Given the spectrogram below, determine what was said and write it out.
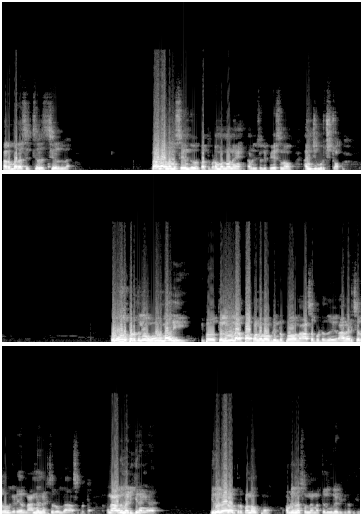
நான் ரொம்ப ரசிச்சு ரசிச்சு எழுதுவேன். நானும் அண்ணனும் சேர்ந்து ஒரு பத்து படம் பண்ணோனே அப்படின்னு சொல்லி பேசினோம். அஞ்சு முடிச்சிட்டோம். ஒவ்வொரு படத்துலயும் ஒவ்வொரு மாதிரி இப்போ தெலுங்குல அப்பா பண்ணணும் அப்படின்றப்போ நான் ஆசைப்பட்டது நான் நடிச்ச ரோல் கிடையாது. நான் அண்ணன் நடிச்ச ரோல் தான் ஆசைப்பட்டேன். நான் அது நடிக்கிறேங்க. இதை வேற ஒருத்தர் பண்ண வைப்போம். அப்படின்னு சொன்னேன் நான் தெலுங்குல எடுக்கிறதுக்கு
